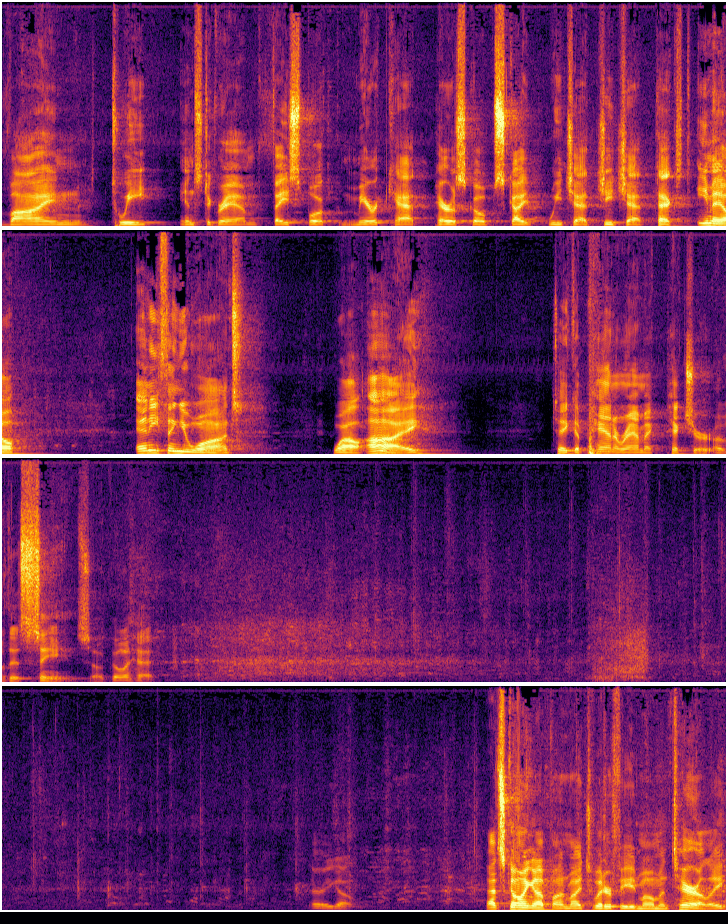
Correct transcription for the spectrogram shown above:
Vine, tweet, Instagram, Facebook, Meerkat, Periscope, Skype, WeChat, GChat, text, email, anything you want while I take a panoramic picture of this scene. So go ahead. There you go. That's going up on my Twitter feed momentarily.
